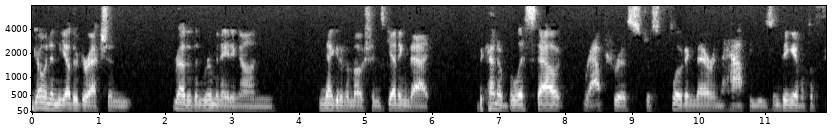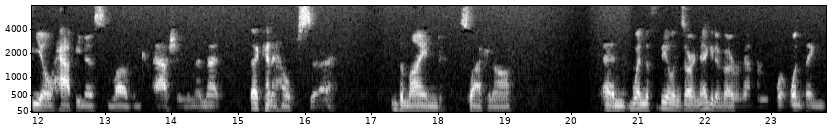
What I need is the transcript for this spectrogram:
going in the other direction rather than ruminating on negative emotions, getting that the kind of blissed out, rapturous, just floating there in the happies and being able to feel happiness and love and compassion. And then that, that kind of helps uh, the mind slacken off. And when the feelings are negative, I remember what one thing,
